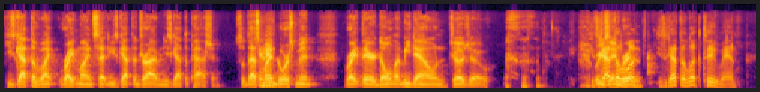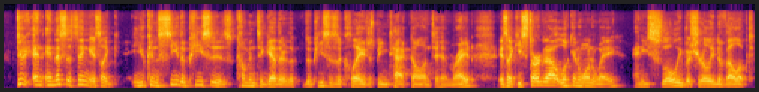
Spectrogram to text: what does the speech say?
He's got the right, right mindset, he's got the drive, and he's got the passion. So that's and my endorsement right there. Don't let me down, JoJo. he's got the Brandon? look. He's got the look too, man dude and, and that's the thing it's like you can see the pieces coming together the, the pieces of clay just being tacked on to him right? It's like he started out looking one way and he slowly but surely developed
